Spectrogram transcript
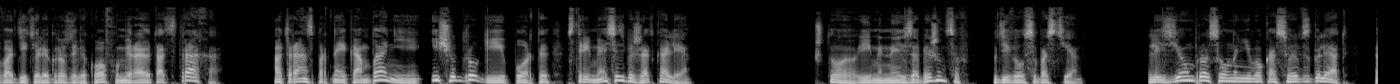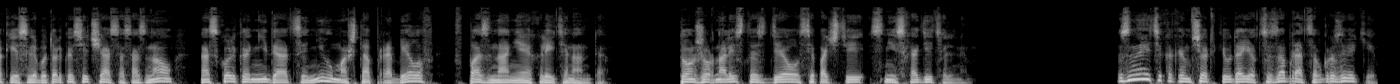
водители грузовиков умирают от страха, а транспортные компании ищут другие порты, стремясь избежать Кале. «Что, именно из-за беженцев?» — удивился Бастьен. Лизьон бросил на него косой взгляд, как если бы только сейчас осознал, насколько недооценил масштаб пробелов в познаниях лейтенанта. Тон журналиста сделался почти снисходительным. Знаете, как им все-таки удается забраться в грузовики?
